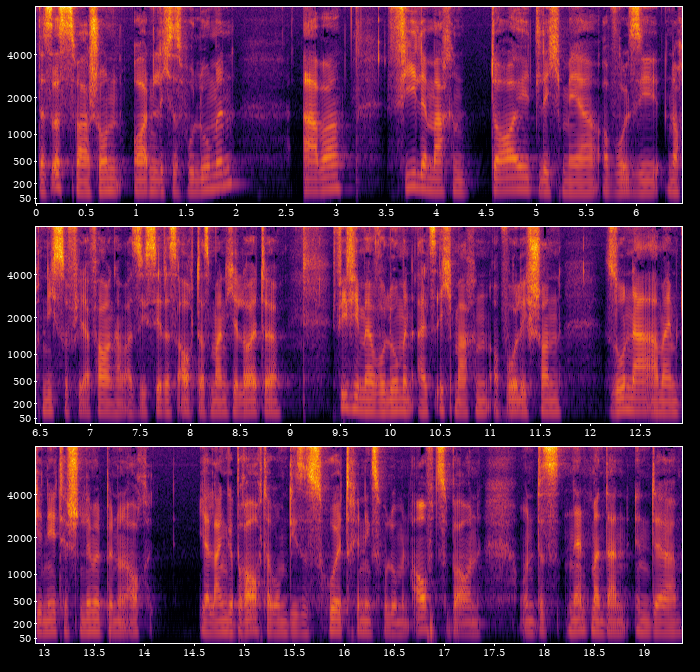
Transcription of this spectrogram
das ist zwar schon ordentliches Volumen, aber viele machen deutlich mehr, obwohl sie noch nicht so viel Erfahrung haben. Also ich sehe das auch, dass manche Leute viel, viel mehr Volumen als ich machen, obwohl ich schon so nah an meinem genetischen Limit bin und auch ja lang gebraucht habe, um dieses hohe Trainingsvolumen aufzubauen. Und das nennt man dann in der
